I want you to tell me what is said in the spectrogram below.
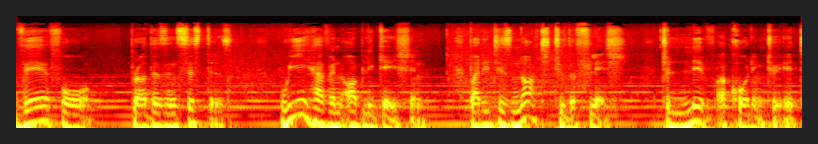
Therefore, brothers and sisters, we have an obligation, but it is not to the flesh, to live according to it.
